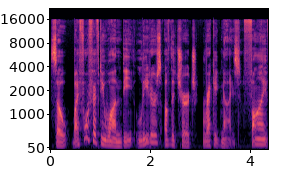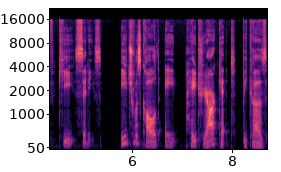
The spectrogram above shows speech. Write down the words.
So by 451, the leaders of the church recognized five key cities. Each was called a patriarchate because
